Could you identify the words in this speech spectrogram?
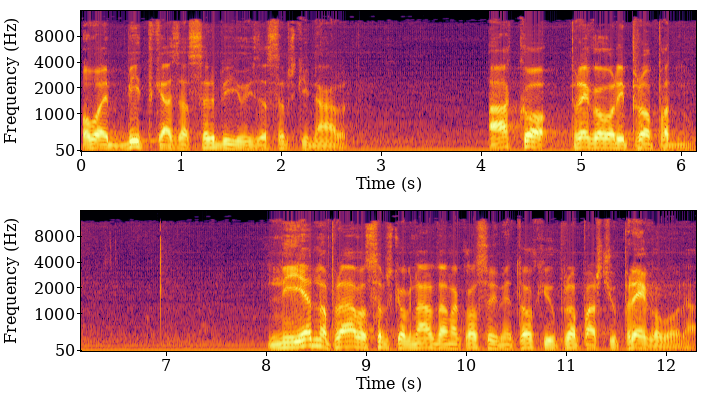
Ovo je bitka za Srbiju i za srpski narod. Ako pregovori propadnu, nijedno pravo srpskog naroda na Kosovo i Metohiju propašću pregovora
